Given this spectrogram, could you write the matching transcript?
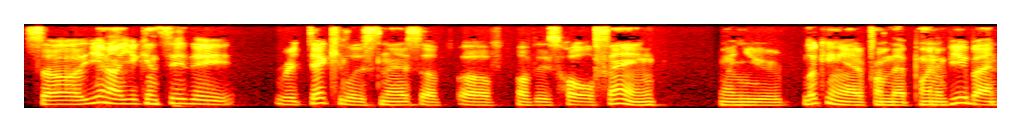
So you know you can see the ridiculousness of, of of this whole thing when you're looking at it from that point of view. But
